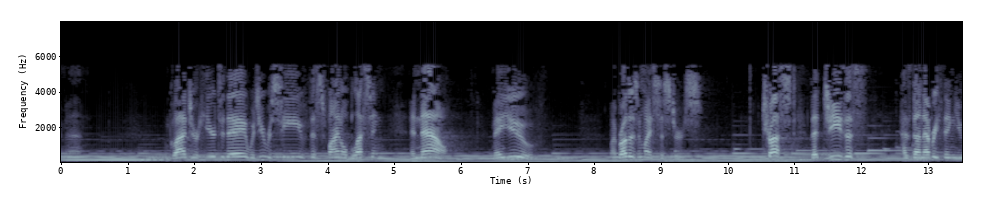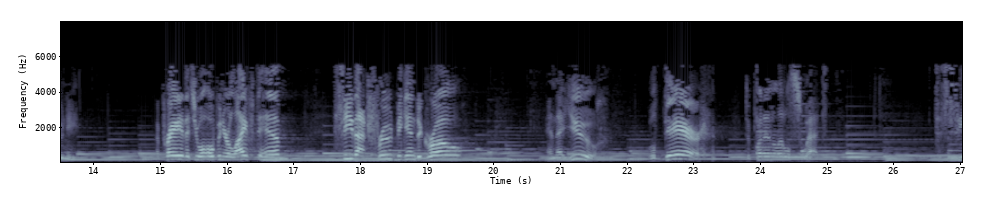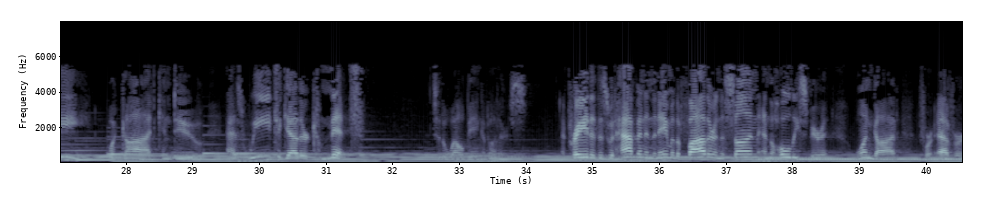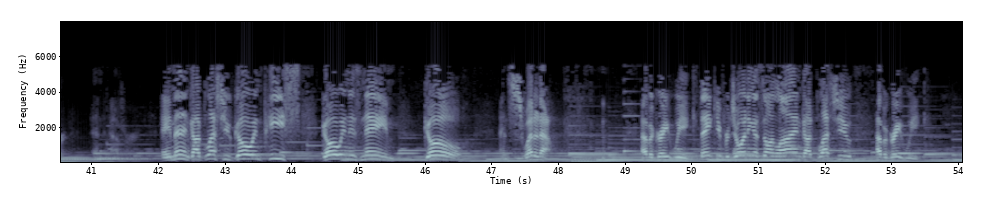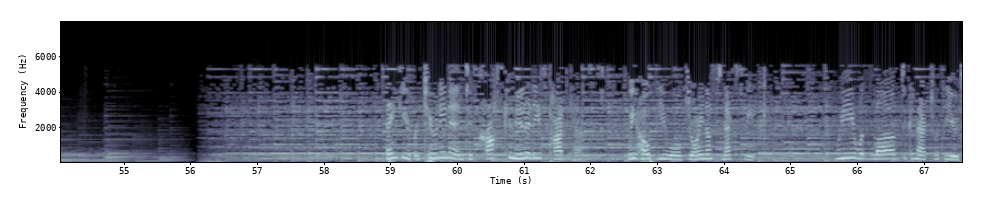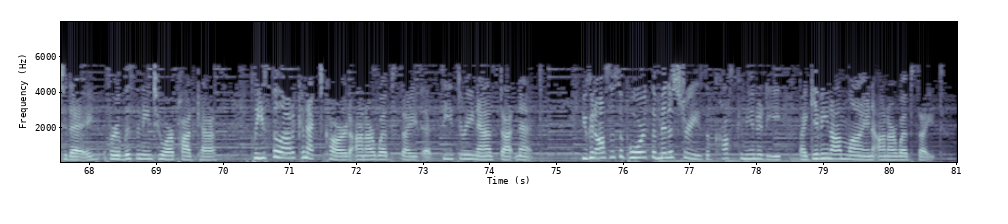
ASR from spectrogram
Amen. I'm glad you're here today. Would you receive this final blessing? And now, May you, my brothers and my sisters, trust that Jesus has done everything you need. I pray that you will open your life to Him, see that fruit begin to grow, and that you will dare to put in a little sweat to see what God can do as we together commit to the well being of others I pray that this would happen in the name of the Father and the Son and the Holy Spirit, one God, forever. Amen. God bless you. Go in peace. Go in His name. Go and sweat it out. Have a great week. Thank you for joining us online. God bless you. Have a great week. Thank you for tuning in to Cross Communities Podcast. We hope you will join us next week. We would love to connect with you today for listening to our podcast. Please fill out a connect card on our website at c3nas.net. You can also support the ministries of Cross Community by giving online on our website.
